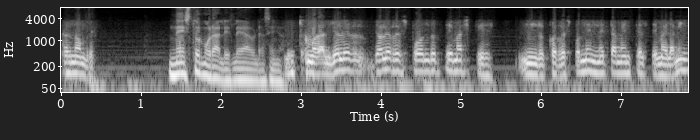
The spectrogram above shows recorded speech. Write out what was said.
el nombre, Néstor Morales le habla, señor. Víctor Morales, yo le, yo le respondo temas que corresponden netamente al tema de la mina.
